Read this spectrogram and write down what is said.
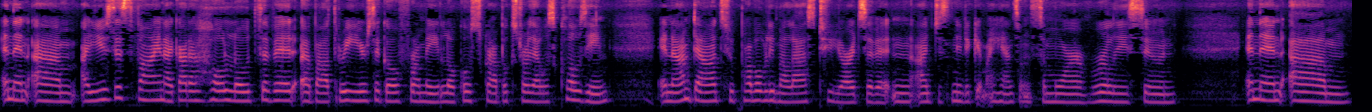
And then um, I used this vine. I got a whole loads of it about three years ago from a local scrapbook store that was closing. And I'm down to probably my last two yards of it. And I just need to get my hands on some more really soon. And then um,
